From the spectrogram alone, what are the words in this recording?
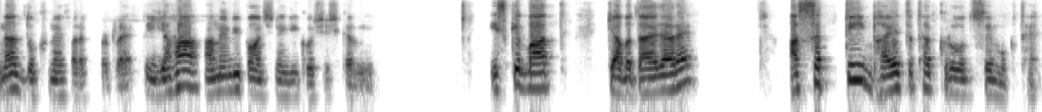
ना दुख में फ़र्क पड़ रहा है। तो यहाँ हमें भी पहुँचने की कोशिश करनी इसके बाद क्या बताया जा रहा है? आसक्ति, भय तथा क्रोध से मुक्त है।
